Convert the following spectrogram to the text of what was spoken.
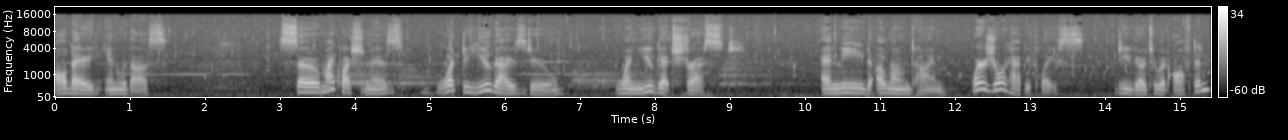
all day in with us. So my question is, what do you guys do when you get stressed and need alone time? Where's your happy place? Do you go to it often?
